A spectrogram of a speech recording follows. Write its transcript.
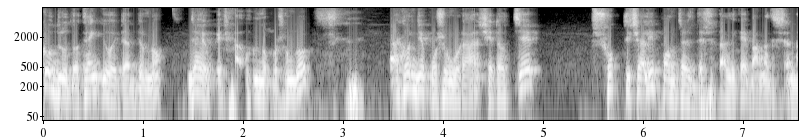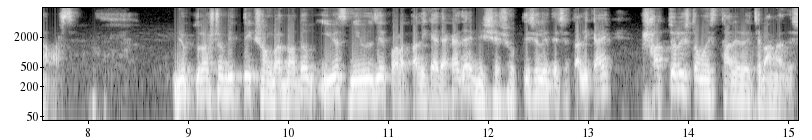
খুব দ্রুত থ্যাংক ইউ এটার জন্য। যাই হোক, এটা অন্য প্রসঙ্গ। এখন যে প্রসঙ্গটা, সেটা হচ্ছে শক্তিশালী পঞ্চাশ দেশের তালিকায় বাংলাদেশের নাম আসছে। যুক্তরাষ্ট্র ভিত্তিক সংবাদ মাধ্যম ইউএস নিউজের করা তালিকায় দেখা যায়, বিশ্বের শক্তিশালী দেশের তালিকায় সাতচল্লিশতম স্থানে রয়েছে বাংলাদেশ।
